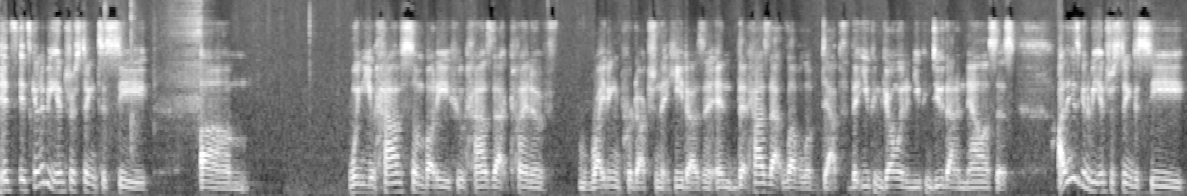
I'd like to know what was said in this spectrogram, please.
It's it's going to be interesting to see um, when you have somebody who has that kind of writing production that he does and, and that has that level of depth that you can go in and you can do that analysis. I think it's going to be interesting to see,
